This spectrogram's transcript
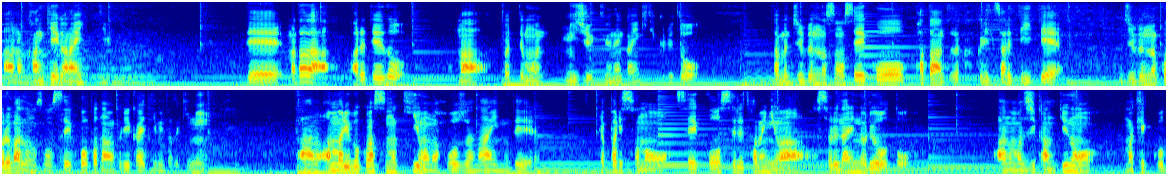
あの関係がないっていう。で、まあ、ただ、ある程度、まあ、こうやってもう29年間生きてくると、多分自分のその成功パターンっていうのが確立されていて、自分のこれまでのその成功パターンを振り返ってみたときに、あの、あんまり僕はその器用な方じゃないので、やっぱりその成功するためには、それなりの量と、あの、ま、時間っていうのを、ま、結構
